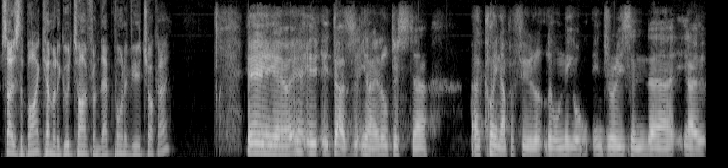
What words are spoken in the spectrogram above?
So is the bike come at a good time from that point of view, Choco? Yeah, yeah, it, it does. You know, it'll just. Uh, uh, clean up a few little niggle injuries, and uh, you know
